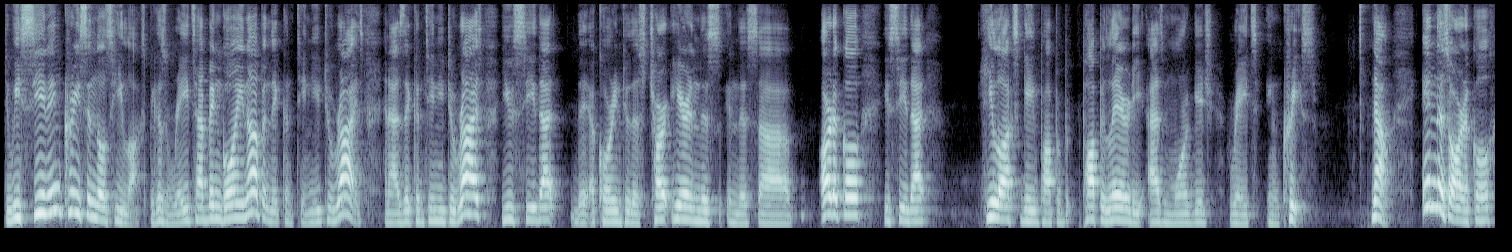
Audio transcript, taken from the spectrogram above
Do we see an increase in those HELOCs? Because rates have been going up and they continue to rise. And as they continue to rise, you see that they, according to this chart here in this, in this uh, article, you see that HELOCs gain pop popularity as mortgage rates increase. Now, in this article,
